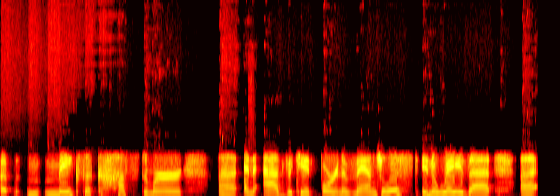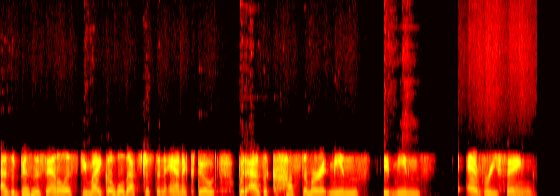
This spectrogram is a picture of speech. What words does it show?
uh, makes a customer uh, an advocate or an evangelist in a way that, uh, as a business analyst, you might go, "Well, that's just an anecdote," but as a customer, it means it means everything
